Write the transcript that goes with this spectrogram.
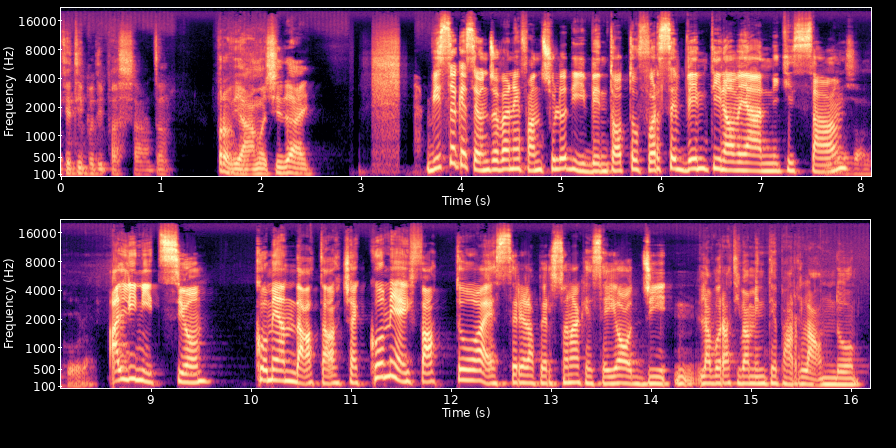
che tipo di passato? Proviamoci, dai. Visto che sei un giovane fanciullo di 28, forse 29 anni, chissà. Non lo so ancora. All'inizio, come è andata? Cioè, come hai fatto a essere la persona che sei oggi, lavorativamente parlando?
